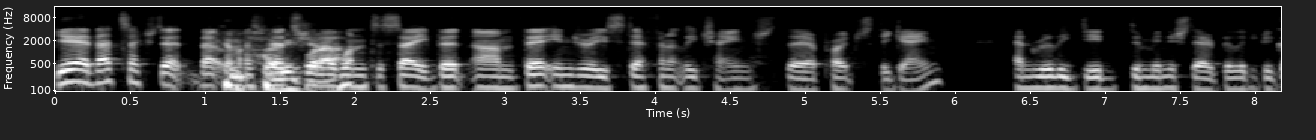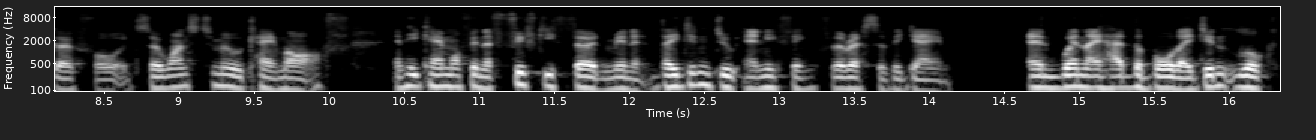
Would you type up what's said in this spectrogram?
Yeah, that's actually that. that that's what I wanted to say. That um, their injuries definitely changed their approach to the game, and really did diminish their ability to go forward. So once Toomua came off, and he came off in the 53rd minute, they didn't do anything for the rest of the game. And when they had the ball, they didn't look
